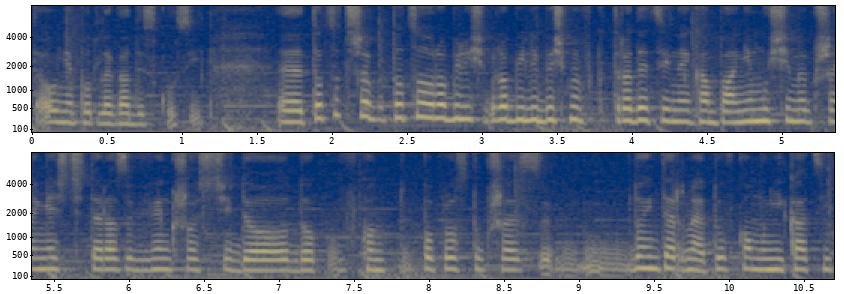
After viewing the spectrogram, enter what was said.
To nie podlega dyskusji. E, To, co, trzeba, to, co robilibyśmy w tradycyjnej kampanii, musimy przenieść teraz w większości do, do, w, po prostu przez, do internetu, w komunikacji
